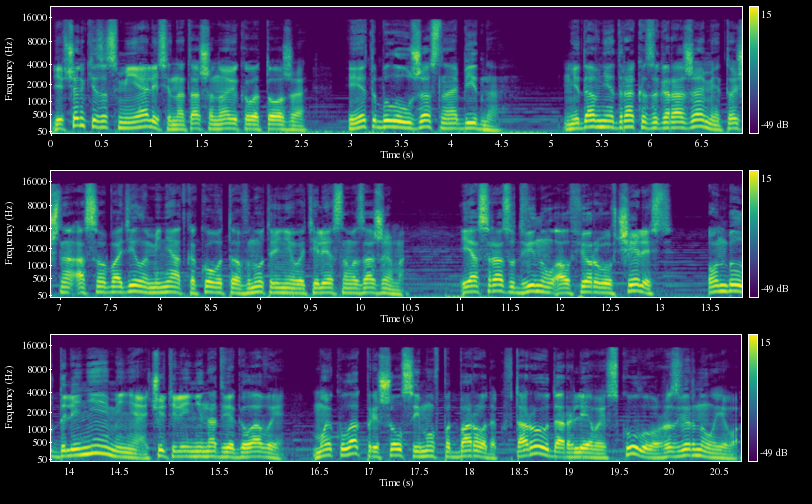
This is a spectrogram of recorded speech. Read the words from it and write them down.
Девчонки засмеялись, и Наташа Новикова тоже. И это было ужасно обидно. Недавняя драка за гаражами точно освободила меня от какого-то внутреннего телесного зажима. Я сразу двинул Алферову в челюсть. Он был длиннее меня, чуть ли не на две головы. Мой кулак пришелся ему в подбородок. Второй удар левой в скулу развернул его.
